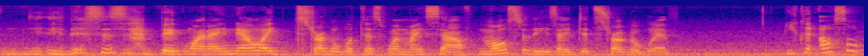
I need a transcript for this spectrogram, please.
This is a big one. I know I struggled with this one myself. Most of these I did struggle with. You could also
